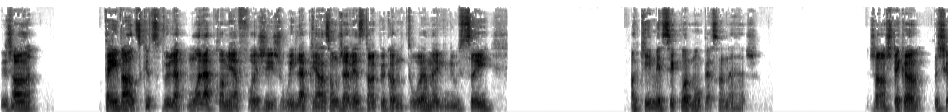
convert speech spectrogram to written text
genre t'inventes ce que tu veux. moi, la première fois que j'ai joué, l'appréhension que j'avais, c'était un peu comme toi, Magnus, c'est OK, mais c'est quoi mon personnage? Genre, j'étais comme. Je,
